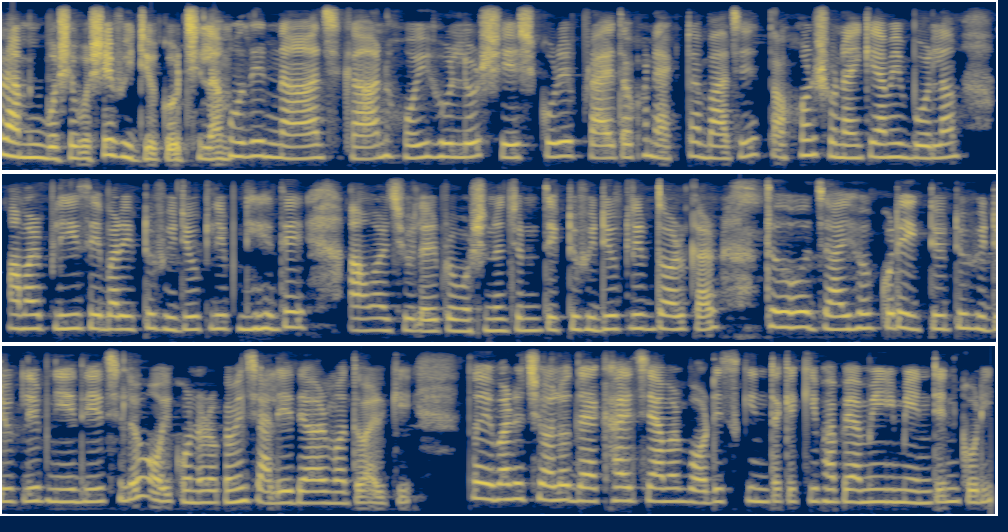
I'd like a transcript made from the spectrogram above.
আর আমি বসে বসে ভিডিও করছিলাম। ওদের নাচ গান হই হুল্লোড় শেষ করে প্রায় তখন একটা বাজে, তখন সোনাইকে আমি বললাম, আমার প্লিজ এবার একটু ভিডিও ক্লিপ নিয়ে দে, আমার জুয়েলারি প্রমোশনের জন্য তো একটু ভিডিও ক্লিপ দরকার। তো যাই হোক করে একটু একটু ভিডিও ক্লিপ নিয়ে দিয়েছিল, ওই কোনো রকমে চালিয়ে দেওয়ার মতো আর কি। তো এবারে চলো দেখায় যে আমার বডি স্কিনটাকে কীভাবে আমি মেনটেন করি।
